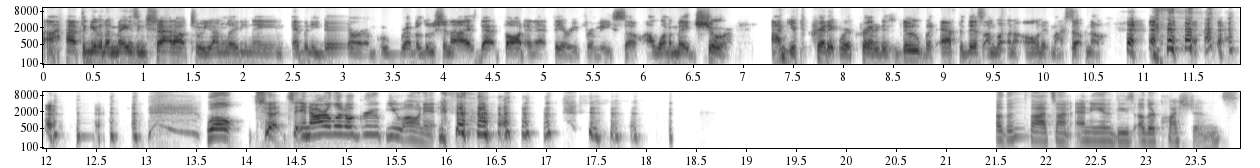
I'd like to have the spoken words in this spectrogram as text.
I have to give an amazing shout out to a young lady named Ebony Durham who revolutionized that thought and that theory for me. So I want to make sure I give credit where credit is due, but after this, I'm going to own it myself. No. well, to, to, in our little group, you own it. other thoughts on any of these other questions?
